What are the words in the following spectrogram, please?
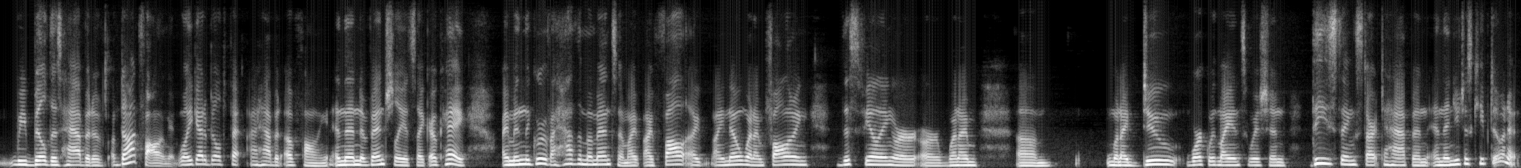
we build this habit of, of not following it. Well you got to build a habit of following it. And then eventually it's like okay i'm in the groove. I have the momentum. I, I follow I, I know when i'm following this feeling or or when i'm um, when i do work with my intuition these things start to happen and then you just keep doing it.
